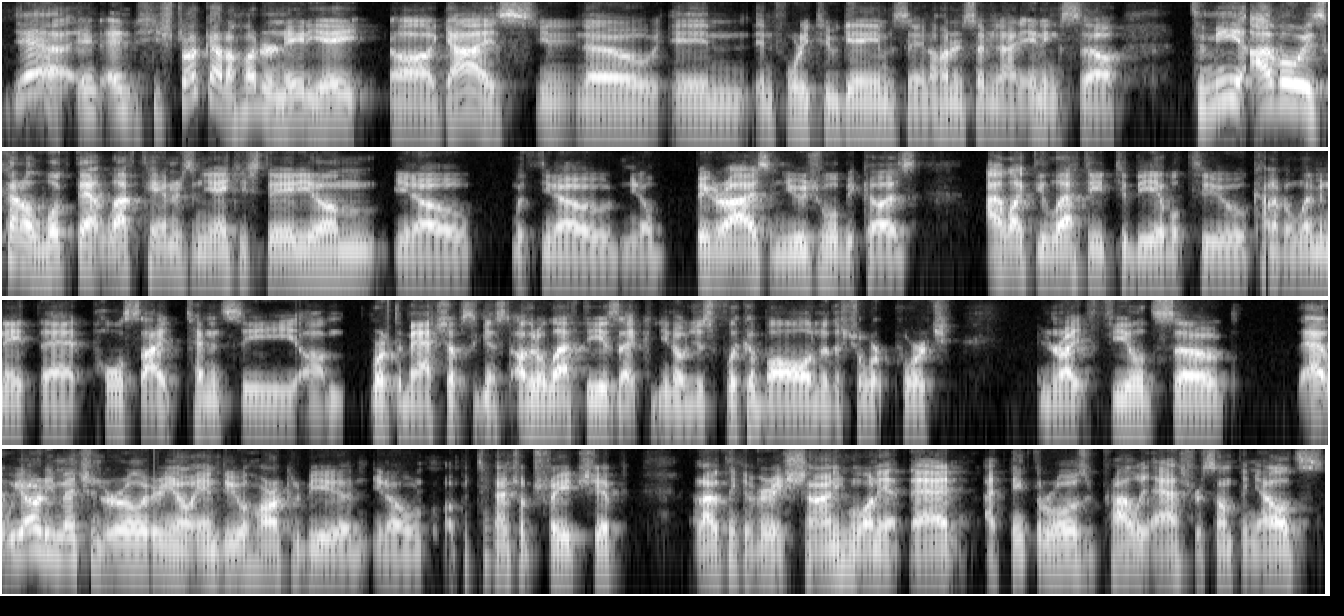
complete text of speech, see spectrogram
Yeah, and, and he struck out 188 uh, guys, you know, in in 42 games and 179 innings. So to me, I've always kind of looked at left-handers in Yankee Stadium, you know, with you know you know bigger eyes than usual because I like the lefty to be able to kind of eliminate that pull side tendency, um, work the matchups against other lefties that could, you know, just flick a ball into the short porch in right field. So uh, we already mentioned earlier, you know, Andujar could be a, you know, a potential trade chip. And I would think a very shining one at that. I think the Royals would probably ask for something else.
